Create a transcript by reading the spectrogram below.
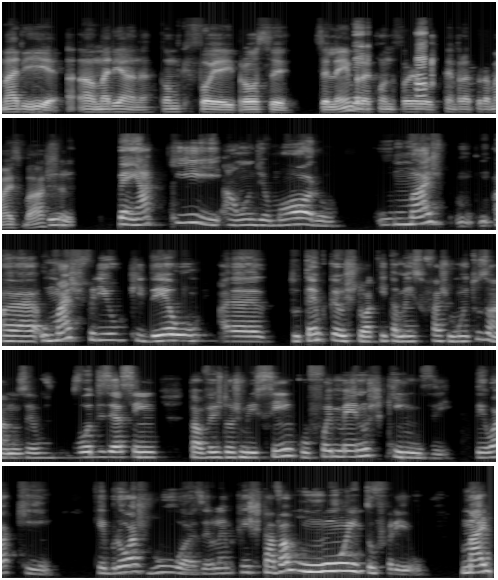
Maria, ah, Mariana, como que foi aí para você? Você lembra bem, quando foi a temperatura mais baixa? Bem, aqui onde eu moro, o mais, uh, o mais frio que deu uh, do tempo que eu estou aqui também, isso faz muitos anos. Eu vou dizer assim, talvez 2005, foi menos 15, deu aqui. Quebrou as ruas. Eu lembro que estava muito frio. Mas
